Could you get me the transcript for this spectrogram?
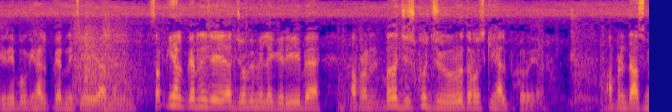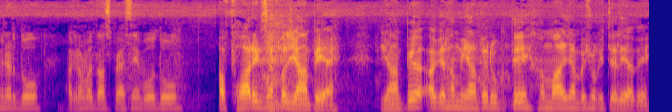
गरीबों की हेल्प करनी चाहिए यार मतलब सबकी हेल्प करनी चाहिए यार, जो भी मिले गरीब है, अपना मतलब जिसको ज़रूरत है उसकी हेल्प करो यार। अपने दस मिनट दो, अगर हमारे दस पैसे हैं, वो दो। अब फॉर एग्ज़ाम्पल यहाँ पे है यहाँ पे अगर हम यहाँ पे रुकते, हम माल यहाँ पे छोड़ चले जाते।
